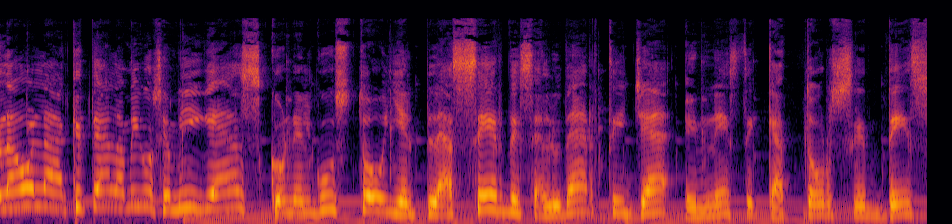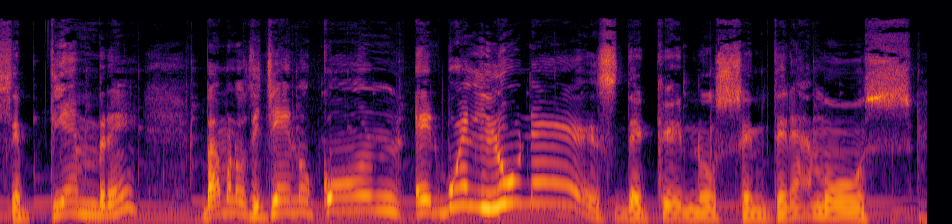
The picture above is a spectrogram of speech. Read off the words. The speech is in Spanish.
Hola, hola, ¿qué tal amigos y amigas? Con el gusto y el placer de saludarte ya en este 14 de septiembre. Vámonos de lleno con el buen lunes de que nos enteramos.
